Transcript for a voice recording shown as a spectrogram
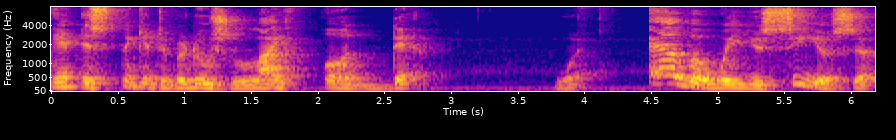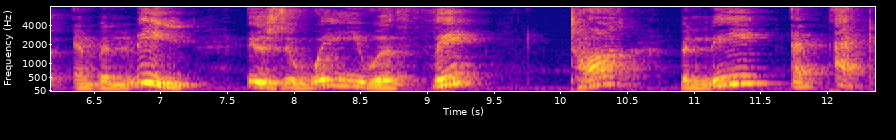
and is thinking to produce life or death. Whatever way you see yourself and believe is the way you will think, talk, believe, and act,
